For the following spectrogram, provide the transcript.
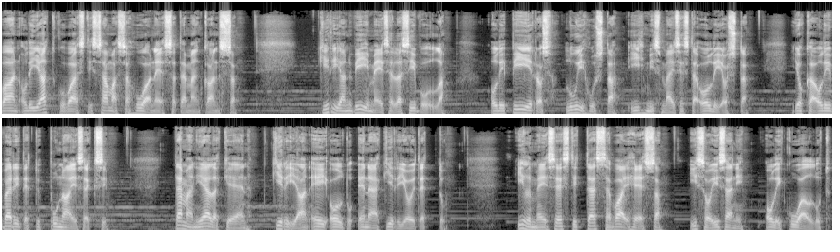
vaan oli jatkuvasti samassa huoneessa tämän kanssa. Kirjan viimeisellä sivulla – oli piirros luihusta ihmismäisestä oliosta, joka oli väritetty punaiseksi. Tämän jälkeen kirjaan ei oltu enää kirjoitettu. Ilmeisesti tässä vaiheessa isoisäni oli kuollut.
